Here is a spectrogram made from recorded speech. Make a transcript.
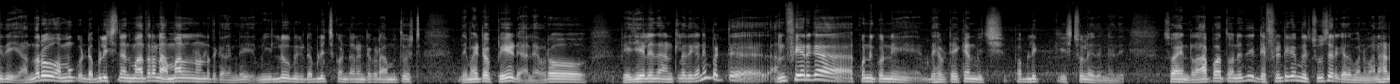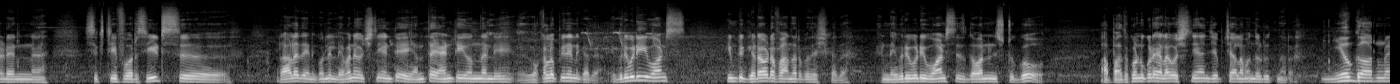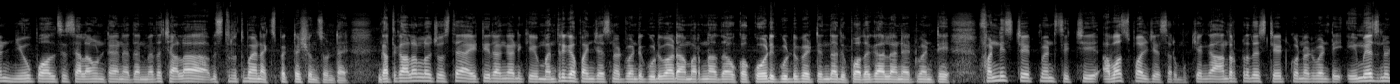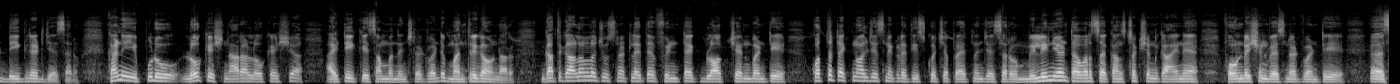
ఇది అందరూ అమ్ముకు డబ్బులు ఇచ్చినంత మాత్రాన అమ్మాలని ఉండదు కదండి. మీ ఇల్లు మీకు డబ్బులు ఇచ్చుకుంటానంటే కూడా అమ్ముతూ ఇష్టం దే మైట్ ఆఫ్ పేడ్ వాళ్ళు ఎవరో పే చేయలేదు అనట్లేదు కానీ బట్ అన్ఫేర్గా uh, కొన్ని కొన్ని they have taken which public ఇష్టం లేదండి అది. సో ఆయన రాపాతం అనేది డెఫినెట్గా మీరు చూశారు కదా మనం. One hundred and sixty four seats రాలేదండి కొన్ని లెవెన్ వచ్చినాయి అంటే ఎంత యాంటీ ఉందండి? ఒకళ్ళ ఒపీనియన్ కదా. Everybody wants him to get out of Andhra Pradesh కదా. And everybody wants this governance to go ఆ పదకొండు కూడా ఎలా వచ్చినాయి అని చెప్పి చాలామంది అడుగుతున్నారు. న్యూ గవర్నమెంట్ న్యూ పాలసీస్ ఎలా ఉంటాయి అనే దాని మీద చాలా విస్తృతమైన ఎక్స్పెక్టేషన్స్ ఉంటాయి. గత కాలంలో చూస్తే ఐటీ రంగానికి మంత్రిగా పనిచేసినటువంటి గుడివాడ అమర్నాథ్ ఒక కోడి గుడ్డు పెట్టింది. అది పొదగాలి అనేటువంటి ఫన్నీ స్టేట్మెంట్స్ ఇచ్చి అవాస్పాలు చేశారు. ముఖ్యంగా ఆంధ్రప్రదేశ్ స్టేట్ కొన్నటువంటి ఇమేజ్ను డిగ్రేడ్ చేశారు. కానీ ఇప్పుడు లోకేష్ నారా లోకేష్ ఐటీకి సంబంధించినటువంటి మంత్రిగా ఉన్నారు. గత కాలంలో చూసినట్లయితే ఫిన్టెక్ బ్లాక్ చైన్ వంటి కొత్త టెక్నాలజీస్ని ఇక్కడ తీసుకొచ్చే ప్రయత్నం చేశారు. మిలీనియం టవర్స్ కన్స్ట్రక్షన్కి ఆయనే ఫౌండేషన్ వేసినటువంటి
